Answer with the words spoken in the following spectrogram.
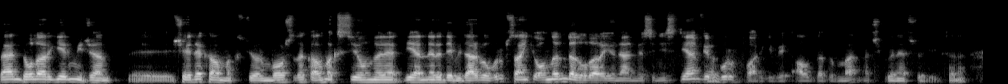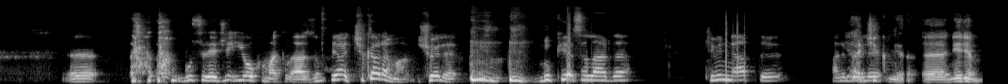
ben dolar gelmeyeceğim, e, şeyde kalmak istiyorum, borsada kalmak isteyenlere diyenlere de bir darbe vurup sanki onların da dolara yönelmesini isteyen bir grup var gibi algıladım ben. Açık ve net söyleyeyim sana. bu süreci iyi okumak lazım. Ya çıkar ama şöyle bu piyasalarda kimin ne yaptığı Hani ya böyle çıkmıyor. Ee, Nedim.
